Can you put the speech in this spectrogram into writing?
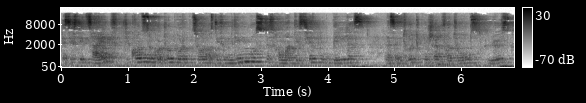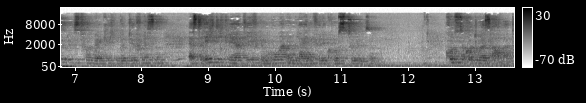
es ist die Zeit, die Kunst- und Kulturproduktion aus diesem Nimbus des romantisierten Bildes eines entrückten Schöpfertums, losgelöst von weltlichen Bedürfnissen, erst richtig kreativ im Hunger und im Leiden für die Kunst zu lösen. Kunst und Kultur ist Arbeit.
